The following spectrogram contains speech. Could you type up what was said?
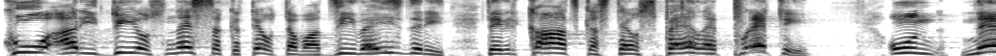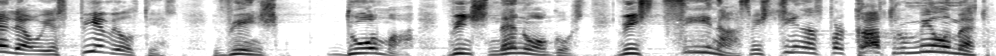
ko arī Dievs nesaka tev savā dzīvē izdarīt. Tev ir kāds, kas tev spēlē pretī un neļaujies pievilties. Viņš domā, viņš nenogurst, viņš cīnās, viņš cīnās par katru milimetru.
